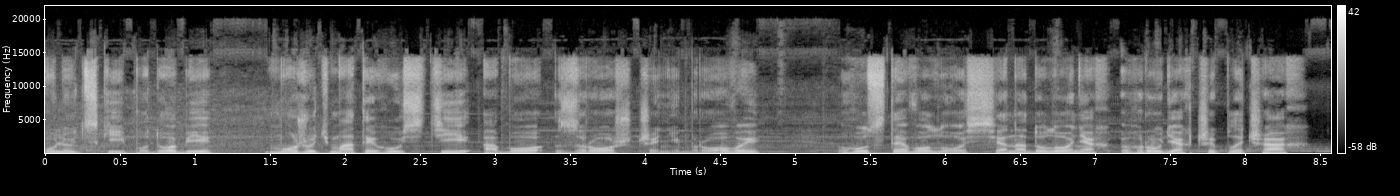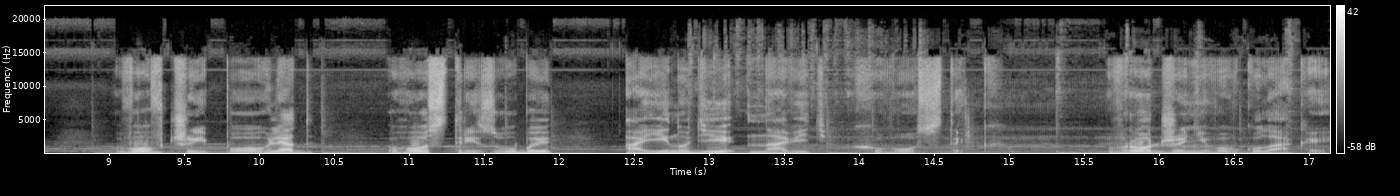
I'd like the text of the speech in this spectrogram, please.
У людській подобі можуть мати густі або зрощені брови, густе волосся на долонях, грудях чи плечах, вовчий погляд, гострі зуби, а іноді навіть хвостик. Вроджені вовкулаки,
